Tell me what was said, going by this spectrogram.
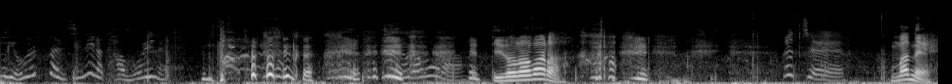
여기 울산 시내가 다 보이네. 거야? 들어가보라. 뒤돌아봐라 그치? 맞네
